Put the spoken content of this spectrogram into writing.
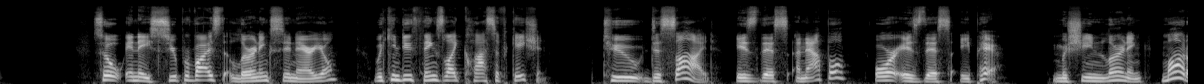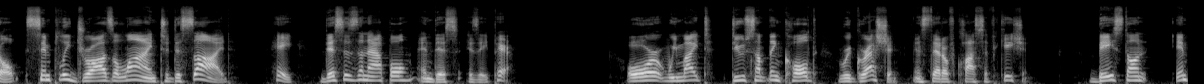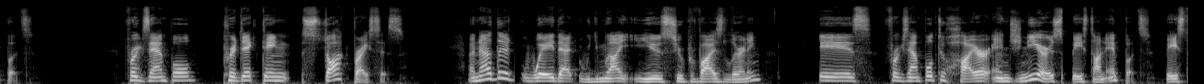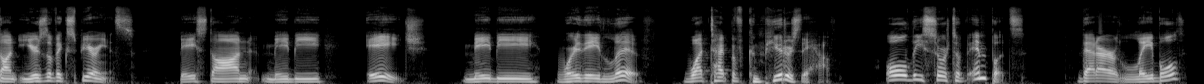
So in a supervised learning scenario, we can do things like classification to decide is this an apple or is this a pear? Machine learning model simply draws a line to decide, hey, this is an apple and this is a pear. Or we might do something called regression instead of classification, based on inputs. For example, predicting stock prices. Another way that we might use supervised learning is, for example, to hire engineers based on inputs, based on years of experience, based on maybe age, maybe where they live, what type of computers they have. All these sorts of inputs that are labeled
